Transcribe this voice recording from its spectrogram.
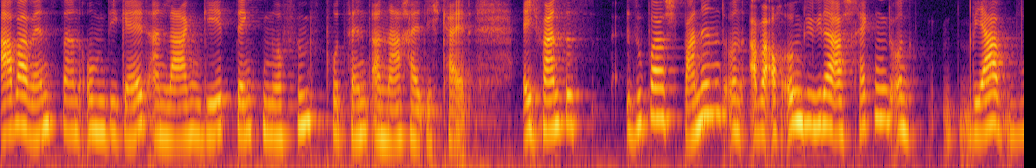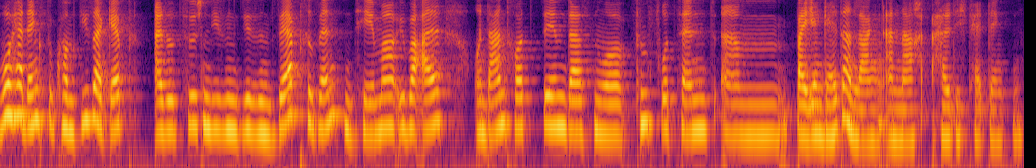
Aber wenn es dann um die Geldanlagen geht, denken nur 5 Prozent an Nachhaltigkeit. Ich fand es super spannend und aber auch irgendwie wieder erschreckend und ja, woher denkst du, kommt dieser Gap, also zwischen diesem, diesem sehr präsenten Thema überall und dann trotzdem, dass nur 5% ähm, bei ihren Geldanlagen an Nachhaltigkeit denken?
